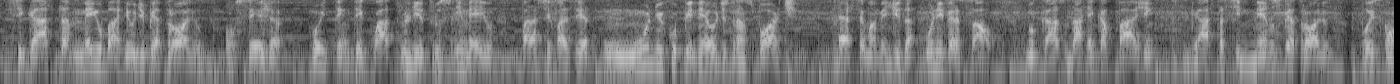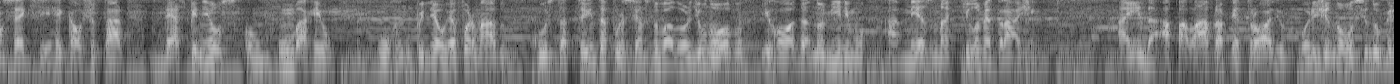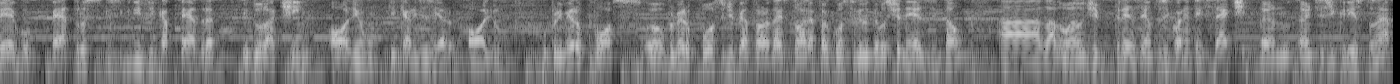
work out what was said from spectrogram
se gasta meio barril de petróleo, ou seja, 84 litros e meio para se fazer um único pneu de transporte. Essa é uma medida universal. No caso da recapagem, gasta-se menos petróleo, pois consegue-se recauchutar 10 pneus com um barril. O, pneu reformado custa 30% do valor de um novo e roda, no mínimo, a mesma quilometragem. Ainda, a palavra petróleo originou-se do grego petros, que significa pedra, e do latim oleum, que quer dizer óleo. O primeiro, poço, o primeiro poço de petróleo da história foi construído pelos chineses, então, lá no ano de 347 ano, antes de Cristo, né?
